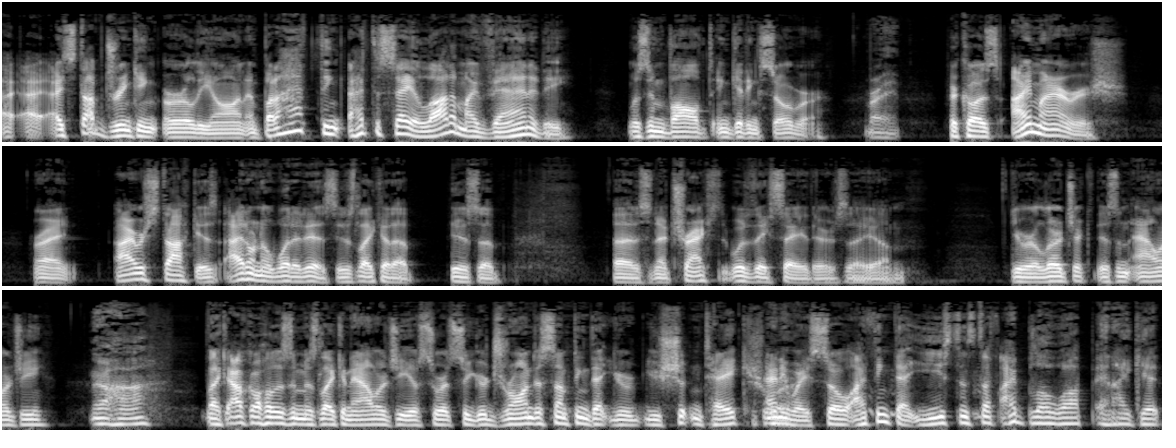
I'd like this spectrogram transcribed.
I, I- I stopped drinking early on, but I have, think, I have to say, a lot of my vanity was involved in getting sober Right. because I'm Irish, right? Irish stock is, I don't know what it is. There's like a, there's a, uh, there's an attraction. What do they say? There's a, um, you're allergic, there's an allergy Uh huh. like alcoholism is like an allergy of sorts so you're drawn to something that you're you shouldn't take anyway so i think that yeast and stuff i blow up and i get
